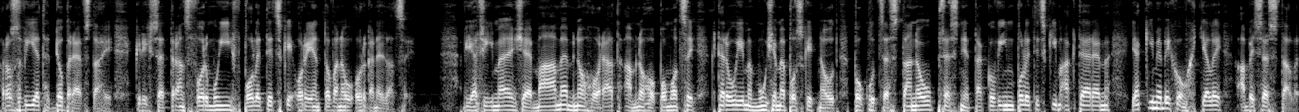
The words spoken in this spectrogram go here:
rozvíjet dobré vztahy, když se transformují v politicky orientovanou organizaci. Věříme, že máme mnoho rad a mnoho pomoci, kterou jim můžeme poskytnout, pokud se stanou přesně takovým politickým aktérem, jakými bychom chtěli, aby se stali.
